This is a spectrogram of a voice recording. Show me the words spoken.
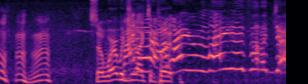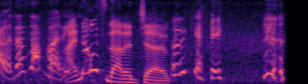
So where would you Why like to are- put? Why are, why is that a joke? That's not funny. I know it's not a joke. okay.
